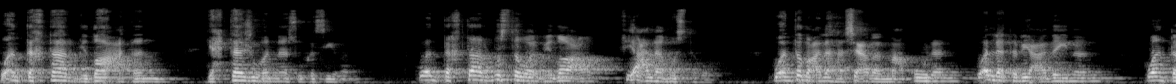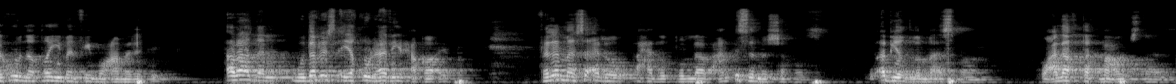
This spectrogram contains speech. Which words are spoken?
وأن تختار بضاعة يحتاجها الناس كثيرا وأن تختار مستوى البضاعة في أعلى مستوى وأن تضع لها سعرا معقولا وألا تبيع دينا وأن تكون طيبا في معاملتك. أراد المدرس أن يقول هذه الحقائق. فلما سأله أحد الطلاب عن اسم الشخص وأبيض لما أسمر وعلاقتك معه أستاذ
